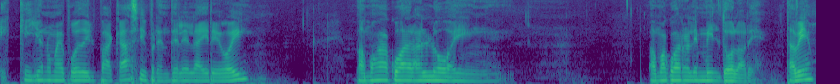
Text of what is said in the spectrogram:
Es que yo no me puedo ir para casa y prender el aire hoy. Vamos a cuadrarlo en. Vamos a cuadrarlo en mil dólares. ¿Está bien?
